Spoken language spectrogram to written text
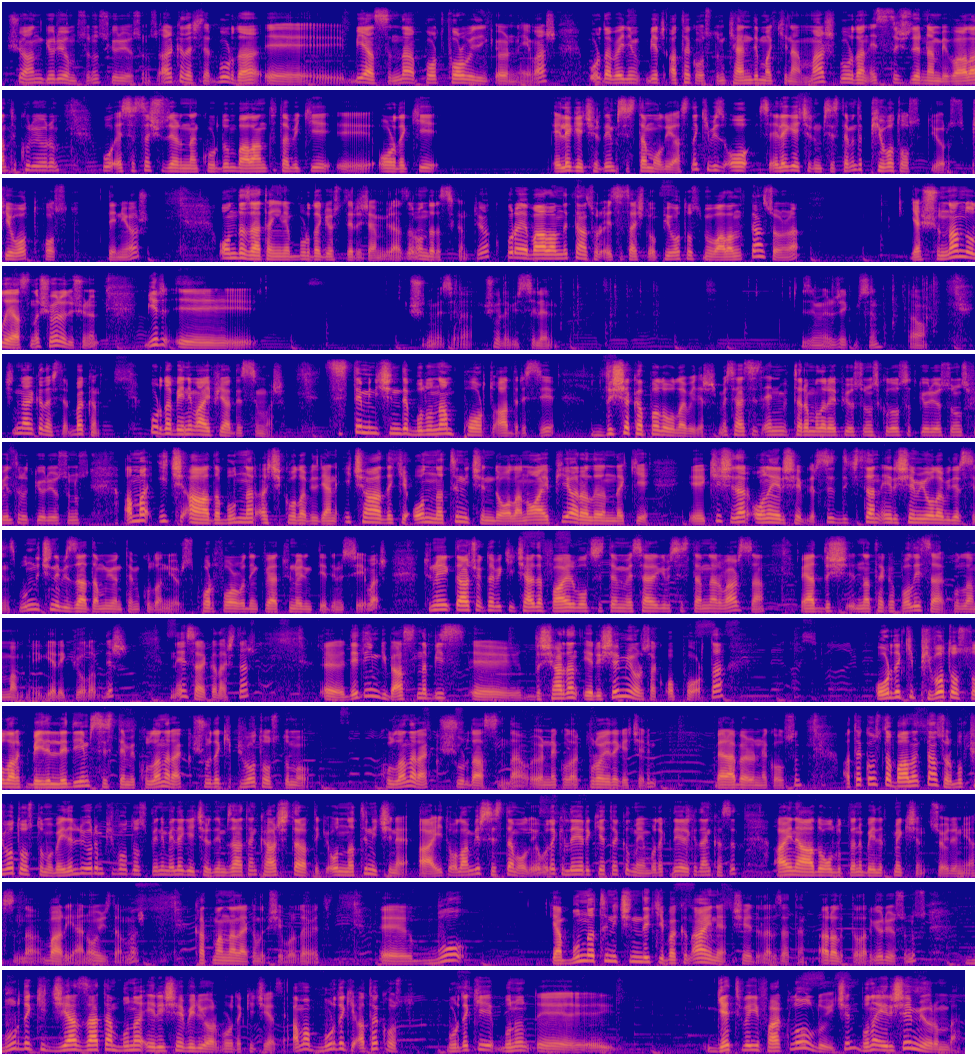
Şu an görüyor musunuz? Görüyorsunuz. Arkadaşlar burada eee, bir aslında port forwarding örneği var. Burada benim bir atak hostum, kendi makinem var. Buradan SSH üzerinden bir bağlantı kuruyorum. Bu SSH üzerinden kurduğum bağlantı tabii ki eee, oradaki ele geçirdiğim sistem oluyor aslında ki biz o ele geçirdiğim sisteme de pivot host diyoruz. Pivot host deniyor. Onu da zaten yine burada göstereceğim birazdan. Onda da sıkıntı yok. Buraya bağlandıktan sonra SSH'de o pivot host'uma bağlandıktan sonra ya şundan dolayı aslında şöyle düşünün. Bir eee, şunu mesela şöyle bir silelim. İzin verecek misin? Tamam. Şimdi arkadaşlar bakın. Burada benim IP adresim var. Sistemin içinde bulunan port adresi dışa kapalı olabilir. Mesela siz nmap taramaları yapıyorsunuz, closed görüyorsunuz, filtered görüyorsunuz. Ama iç ağda bunlar açık olabilir. Yani iç ağdaki o NAT'ın içinde olan o IP aralığındaki kişiler ona erişebilir. Siz dıştan erişemiyor olabilirsiniz. Bunun için de biz zaten bu yöntemi kullanıyoruz. Port forwarding veya tunneling dediğimiz şey var. Tunneling daha çok tabii ki içeride firewall sistemi vesaire gibi sistemler varsa veya dış NAT'a kapalıysa kullanmam gerekiyor olabilir. Neyse arkadaşlar. Ee, dediğim gibi aslında biz e, dışarıdan erişemiyorsak o porta oradaki pivot host olarak belirlediğim sistemi kullanarak şuradaki pivot hostumu kullanarak şurada aslında örnek olarak buraya da geçelim. Beraber örnek olsun. Atak host'a bağlandıktan sonra bu pivot hostumu belirliyorum. Pivot host benim ele geçirdiğim zaten karşı taraftaki o NAT'ın içine ait olan bir sistem oluyor. Buradaki layer 2'ye takılmayın. Buradaki layer 2'den kasıt aynı ağda olduklarını belirtmek için söyleniyor aslında. Var yani o yüzden var. Katmanla alakalı bir şey burada evet. Ee, bu ya bu NAT'ın içindeki bakın aynı şeydeler zaten. Aralıktalar görüyorsunuz. Buradaki cihaz zaten buna erişebiliyor buradaki cihaz. Ama buradaki atak host buradaki bunun eee gateway'i farklı olduğu için buna erişemiyorum ben.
